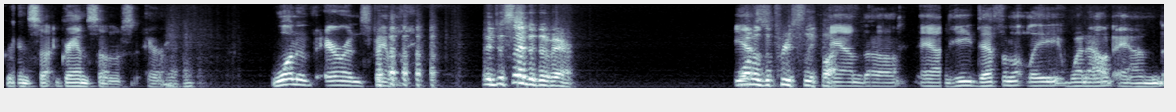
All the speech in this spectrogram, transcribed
grandson, grandson of Aaron, yeah. one of Aaron's family. a descendant of aaron one of Yes. the priestly class and uh, and he definitely went out and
